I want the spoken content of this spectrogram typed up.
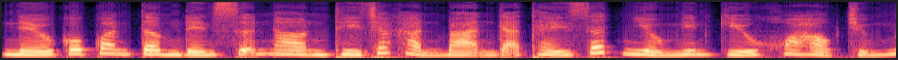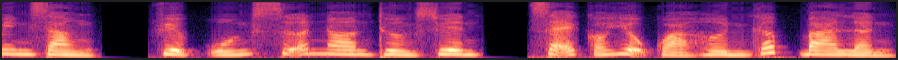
Nếu có quan tâm đến sữa non thì chắc hẳn bạn đã thấy rất nhiều nghiên cứu khoa học chứng minh rằng việc uống sữa non thường xuyên sẽ có hiệu quả hơn gấp 3 lần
